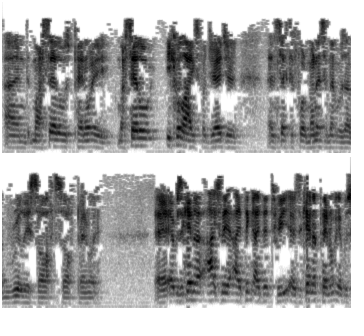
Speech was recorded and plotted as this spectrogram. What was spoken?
And Marcelo's penalty, Marcelo equalised for Jeju in 64 minutes, and it was a really soft, soft penalty. Uh, it was a kind of actually, I think I did tweet. It was a kind of penalty. It was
